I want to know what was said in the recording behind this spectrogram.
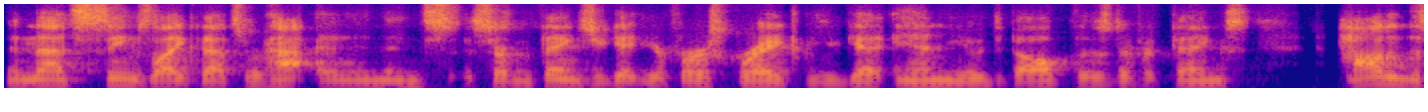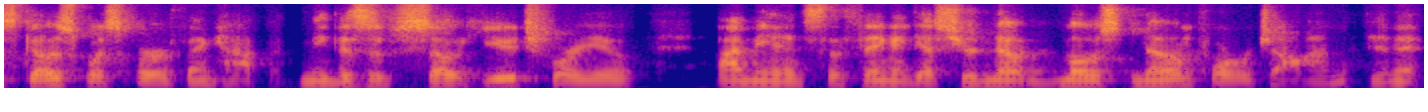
And that seems like that's what happened in, in certain things. You get your first break you get in you develop those different things. How did this ghost whisperer thing happen? I mean this is so huge for you. I mean it's the thing i guess you're no, most known for john and it,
